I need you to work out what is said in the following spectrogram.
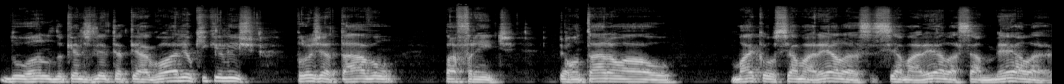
do ano do Kelly Slater até agora e o que, que eles projetavam para frente. Perguntaram ao Michael se amarela, se amarela, se amela,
